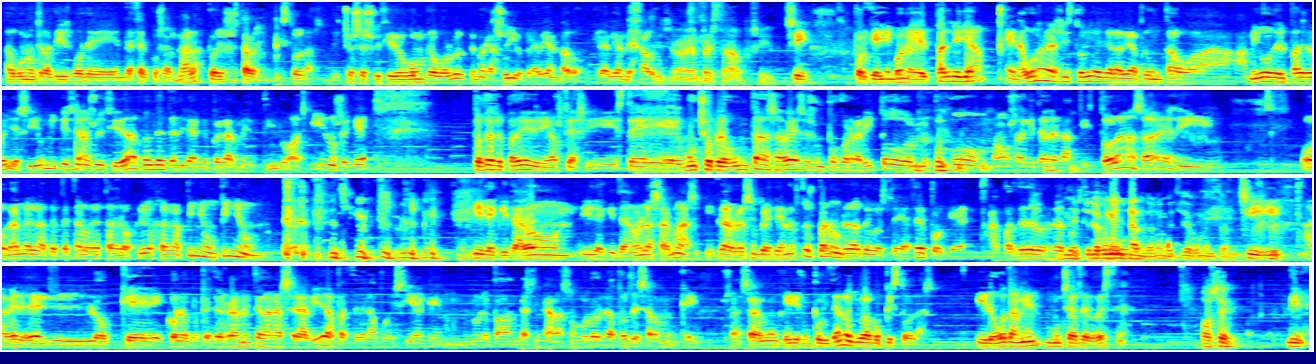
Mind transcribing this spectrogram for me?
algún otro atisbo de, de hacer cosas malas, por eso estaba sin pistolas. De hecho, se suicidó con un revólver que no era suyo, que le habían dado, que le habían dejado. Se lo habían prestado, sí. Sí, porque bueno, el padre ya, en alguna de las historias ya le había preguntado a amigos del padre, oye, si yo me quisiera suicidar, ¿dónde tendría que pegarme el tiro? Aquí, no sé qué. Entonces el padre diría, hostia, si este mucho pregunta, ¿sabes? Es un poco rarito, duerme poco, vamos a quitarle las pistolas, ¿sabes? Y... O darle la de petardo de esta de los críos que haga piñón, piñón. y le quitaron y le quitaron las armas. Y claro, él siempre decía, no, esto es para un relato que estoy a hacer, porque aparte de los relatos... Me estoy que documentando, ¿no? Me estoy documentando. Sí, a ver, lo que con lo que empezó realmente a ganarse la vida, aparte de la poesía, que no le pagan casi nada, son los relatos de Salomon Kane. O sea, Salomon Kane es un puritano que iba con pistolas. Y luego también muchas del oeste. José, Dime,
